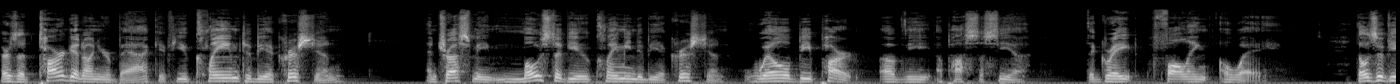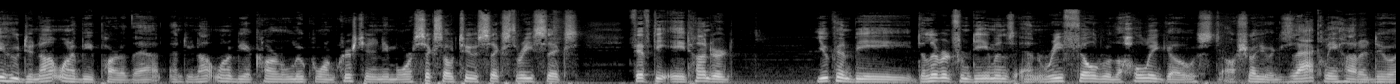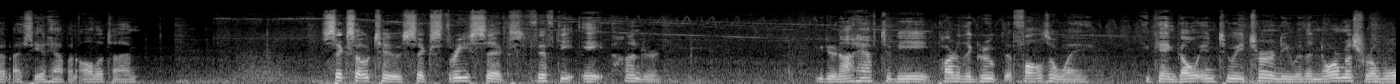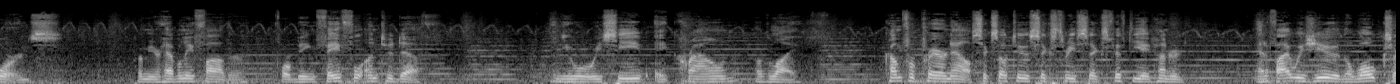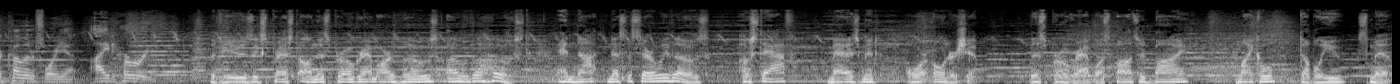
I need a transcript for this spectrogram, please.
There's a target on your back if you claim to be a Christian. And trust me, most of you claiming to be a Christian will be part of the apostasia, the great falling away. Those of you who do not want to be part of that and do not want to be a carnal, lukewarm Christian anymore, 602 636 5800, you can be delivered from demons and refilled with the Holy Ghost. I'll show you exactly how to do it. I see it happen all the time. 602 636 5800. You do not have to be part of the group that falls away. You can go into eternity with enormous rewards from your Heavenly Father for being faithful unto death, and you will receive a crown of life. Come for prayer now, 602 636 5800. And if I was you, the wokes are coming for you. I'd hurry. The views expressed on this program are those of the host and not necessarily those of staff, management, or ownership. This program was sponsored by Michael W. Smith.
